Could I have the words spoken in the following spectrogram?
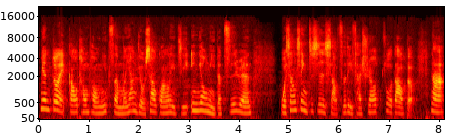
面对高通膨，你怎么样有效管理及应用你的资源？我相信这是小资理财需要做到的。那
